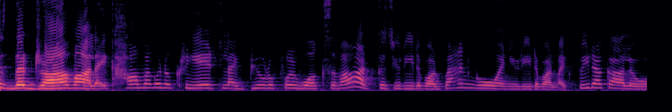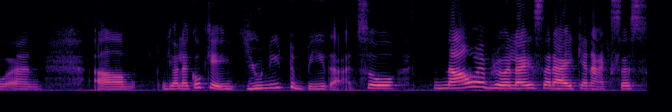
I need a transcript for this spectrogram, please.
is the drama? Like how am I going to create like beautiful works of art? Because you read about Van Gogh and you read about like Frida Kahlo and um, you're like, okay, you need to be that. So now I've realized that I can access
